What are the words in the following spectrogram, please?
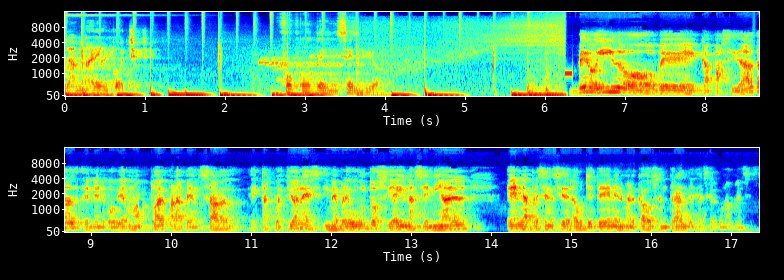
La mar en coche. Foco de incendio. ¿Ve oído, ve capacidad en el gobierno actual para pensar estas cuestiones? Y me pregunto si hay una señal en la presencia de la UTT en el mercado central desde hace algunos meses.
